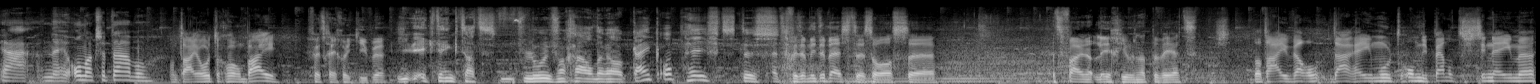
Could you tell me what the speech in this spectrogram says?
Ja, nee, onacceptabel. Want hij hoort er gewoon bij. Ik vind het geen goede keeper. ik denk dat Louis van Gaal er wel kijk op heeft. Dus Ik vind hem niet de beste, zoals eh, het Feyenoord Legioen dat beweert. Dat hij wel daarheen moet om die penalties te nemen,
